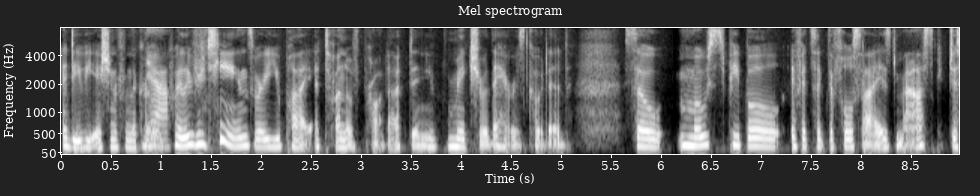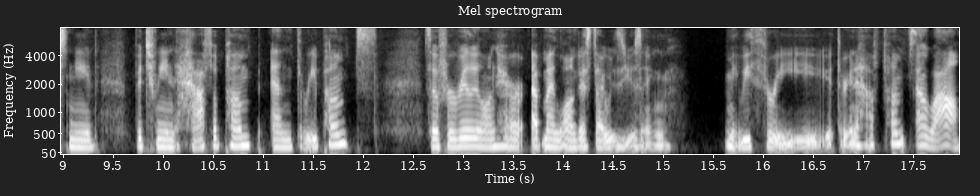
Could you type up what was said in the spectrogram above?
a deviation from the curly yeah. coily routines where you apply a ton of product and you make sure the hair is coated. So most people, if it's like the full sized mask, just need between half a pump and three pumps. So for really long hair, at my longest, I was using maybe three, three and a half pumps. Oh, wow.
